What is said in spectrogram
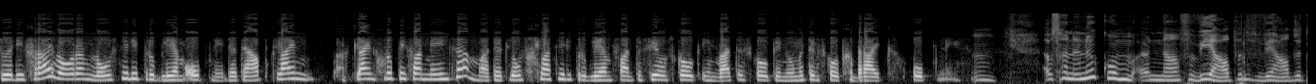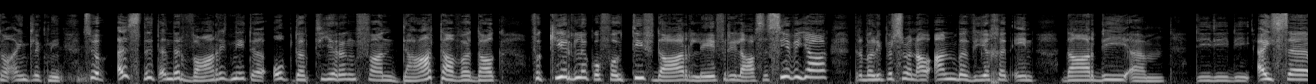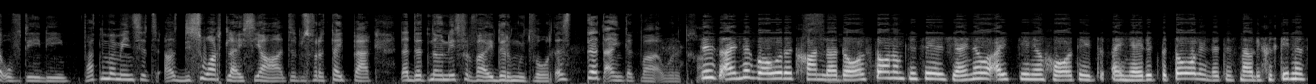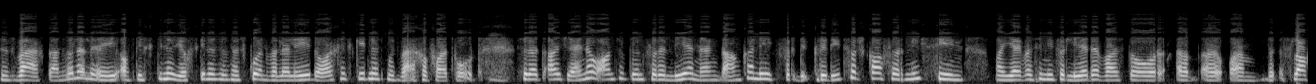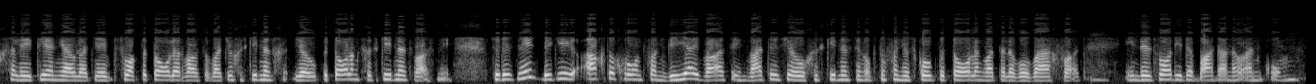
So die vrywaring los nie die probleem op nie. Dit help klein 'n klein groepie van mense maar dit los glad nie die probleem van te veel skuld en wat is skuld en hoe moet ek skuld gebruik op nie mm. Ons gaan nou kom eh, na vir wie help en vir wie help dit nou eintlik nie. So is dit inderwaarheid net 'n opdatering van data wat dalk verkeerdelik of foutief daar lê vir die laaste 7 jaar terwyl die persoon al aanbeweeg het en daardie ehm um, die die die eise of die die wat noem mense dit die swartlys ja, dit is vir 'n tydperk dat dit nou net verwyder moet word. Is dit eintlik waaroor dit gaan? Dis eintlik waaroor dit gaan dat daar staan om te sê as jy nou 'n jou gehad het en jy het dit betaal en dit is nou die geskiedenis is weg, dan wil hulle of die geskiedenis, jou geskiedenis is nou skoon, wil hulle hê daai geskiedenis moet weggevat word. Hmm. Sodat as jy nou aansoek doen vir 'n lening, dan kan die kredietverskaffer nie sien maar jy was in die verlede was daar 'n uh, 'n um, slag gelê teen jou dat jy swak betaler was of wat jou geskiedenis jou betalingsgeskiedenis was nie. So dis net bietjie agtergrond van wie jy was en wat is jou geskiedenis en opsig van jou skuldbetaling wat hulle wil wegvat. En dis waar die debat dan nou inkom.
